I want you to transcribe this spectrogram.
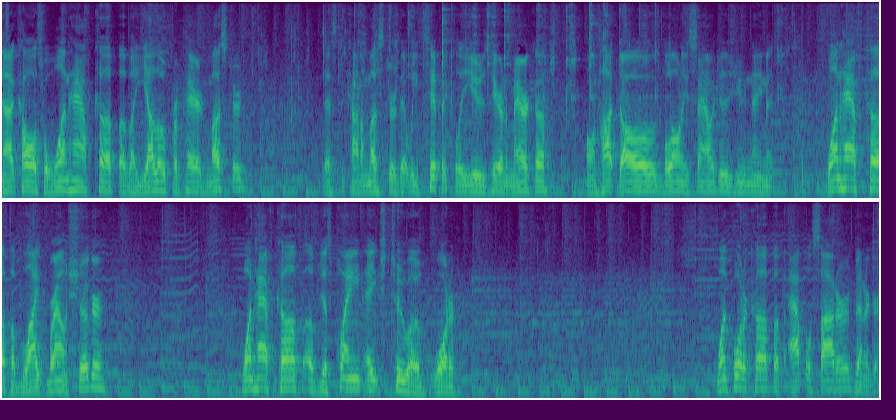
Now it calls for one half cup of a yellow prepared mustard. That's the kind of mustard that we typically use here in America on hot dogs, bologna sandwiches, you name it. One half cup of light brown sugar. One half cup of just plain H2O water. One quarter cup of apple cider vinegar.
